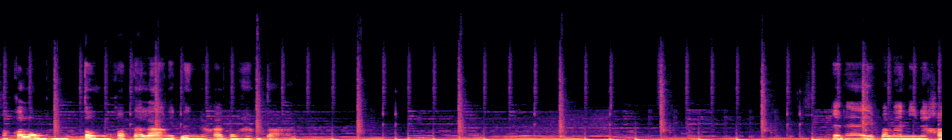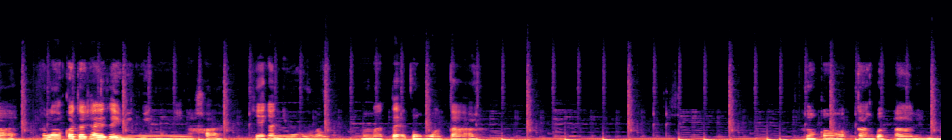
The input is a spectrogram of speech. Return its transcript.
แล้วก็ลงตรงขอบตาล่างนิดนึงนะคะ ตรงหางตา ประมาณนี้นะคะ แล้วเราก็จะใช้สีวิงวิงตรงนี้นะคะ ใช้กันนิ้วของเรา มาแตะตรงหัวตา แล้วก็กลางเปลือกตานิดนึง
